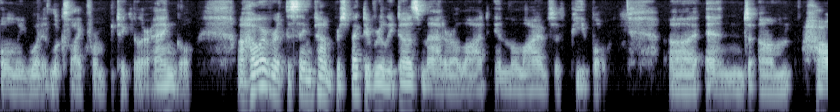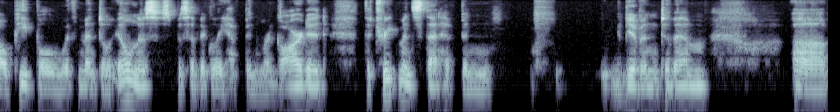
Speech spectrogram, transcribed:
only what it looks like from a particular angle. Uh, however, at the same time, perspective really does matter a lot in the lives of people uh, and um, how people with mental illness specifically have been regarded, the treatments that have been given to them. Uh,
